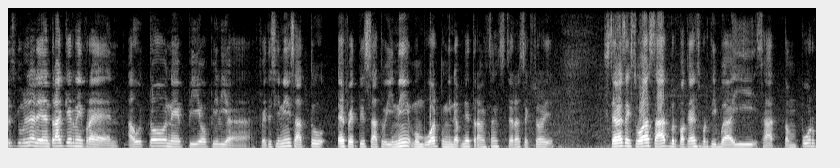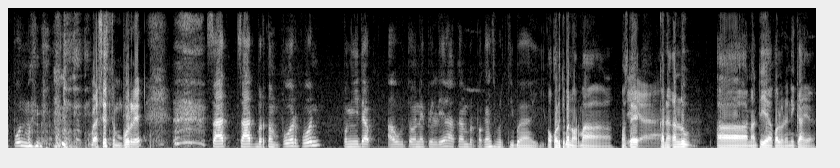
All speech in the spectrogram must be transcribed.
Terus kemudian ada yang terakhir nih, friend. Autonepiopilia. Fetis ini satu eh fetis satu ini membuat pengidapnya terangsang secara seksual secara seksual saat berpakaian seperti bayi, saat tempur pun basis tempur ya saat saat bertempur pun pengidap autonepilia akan berpakaian seperti bayi. Oh, kalau itu mah normal. Maksudnya Iya. karena kan lu eh, nanti ya kalau udah nikah ya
